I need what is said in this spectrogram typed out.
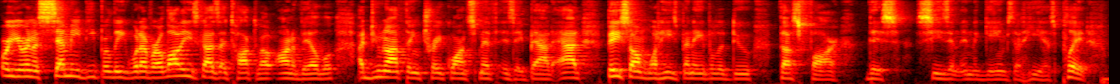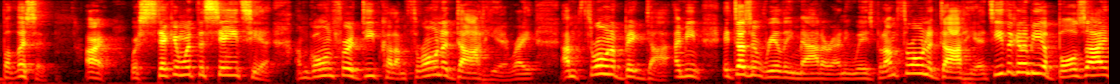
or you're in a semi-deeper league, whatever. A lot of these guys I talked about aren't available. I do not think Tre'Quan Smith Smith is a bad ad based on what he's been able to do thus far this season in the games that he has played. But listen, all right, we're sticking with the Saints here. I'm going for a deep cut. I'm throwing a dot here, right? I'm throwing a big dot. I mean, it doesn't really matter, anyways, but I'm throwing a dot here. It's either going to be a bullseye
